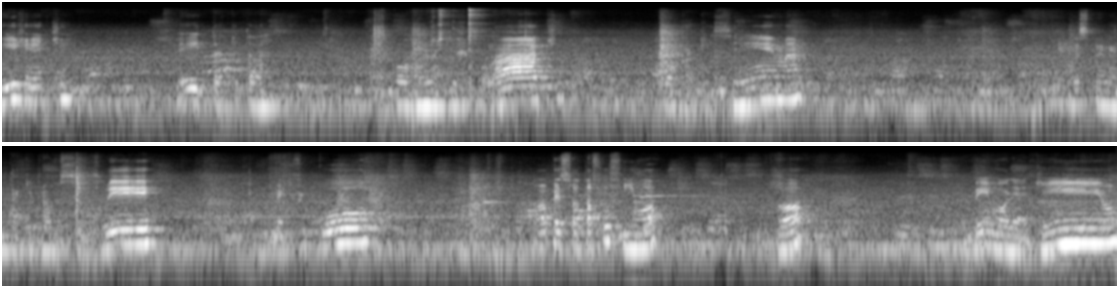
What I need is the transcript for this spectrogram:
Aqui, gente. Eita, aqui tá correndo aqui o chocolate. Colocar aqui em cima. Vou experimentar aqui pra vocês verem como é que ficou. Ó, pessoal, tá fofinho, ó. Ó. Bem molhadinho.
